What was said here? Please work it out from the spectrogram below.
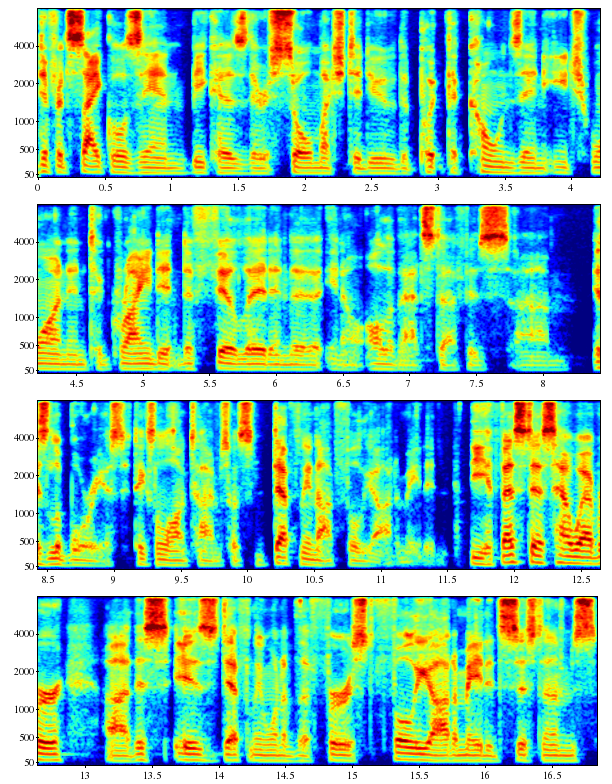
different cycles in because there's so much to do. To put the cones in each one and to grind it and to fill it and to you know all of that stuff is um, is laborious. It takes a long time, so it's definitely not fully automated. The Hefestus, however, uh, this is definitely one of the first fully automated systems,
